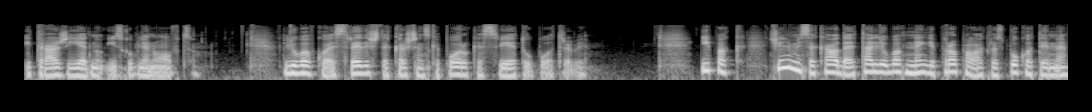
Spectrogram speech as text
i traži jednu izgubljenu ovcu. Ljubav koja je središte kršćanske poruke svijetu u potrebi. Ipak, čini mi se kao da je ta ljubav negdje propala kroz pukotine,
